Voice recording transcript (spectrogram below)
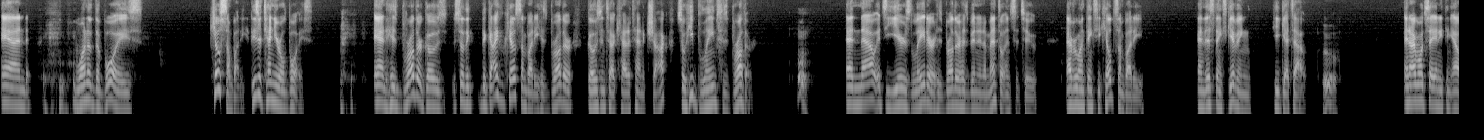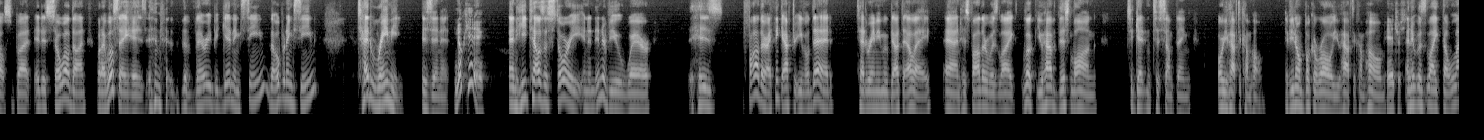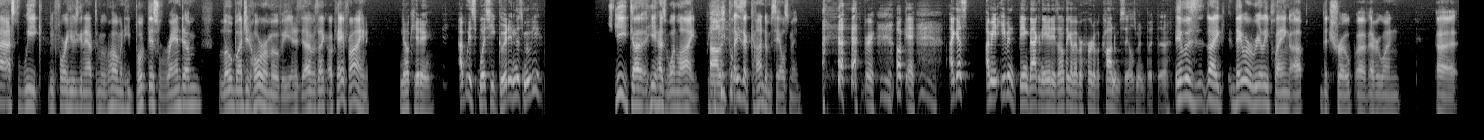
And one of the boys kills somebody. These are 10-year-old boys. And his brother goes so the the guy who kills somebody, his brother goes into a catatonic shock, so he blames his brother. Hmm. And now it's years later his brother has been in a mental institute. Everyone thinks he killed somebody. And this Thanksgiving he gets out. Ooh. And I won't say anything else, but it is so well done. What I will say is in the very beginning scene, the opening scene, Ted Raimi is in it. No kidding. And he tells a story in an interview where his father, I think after Evil Dead, Ted Raimi moved out to LA and his father was like, Look, you have this long to get into something or you have to come home. If you don't book a role, you have to come home. Interesting. And it was like the last week before he was going to have to move home. And he booked this random low budget horror movie. And his dad was like, okay, fine. no kidding. I was was he good in this movie? He does. He has one line. Oh. he plays a condom salesman. Very okay. I guess I mean even being back in the eighties, I don't think I've ever heard of a condom salesman, but uh, It was like they were really playing up the trope of everyone uh,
